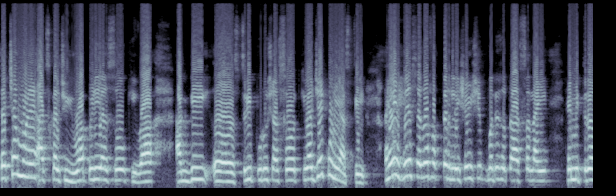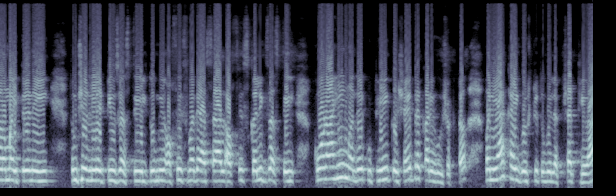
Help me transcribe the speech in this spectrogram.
त्याच्यामुळे आजकालची युवा पिढी असो किंवा अगदी स्त्री पुरुष असो किंवा जे कोणी असतील हे हे सगळं फक्त रिलेशनशिप मध्येच होतं असं नाही. हे मित्र मैत्रिणी तुमचे रिलेटिव्ह असतील तुम्ही ऑफिसमध्ये असाल ऑफिस कलिग्स असतील कोणाही मध्ये कुठेही कशाही प्रकारे होऊ शकतं. पण या काही गोष्टी तुम्ही लक्षात ठेवा.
